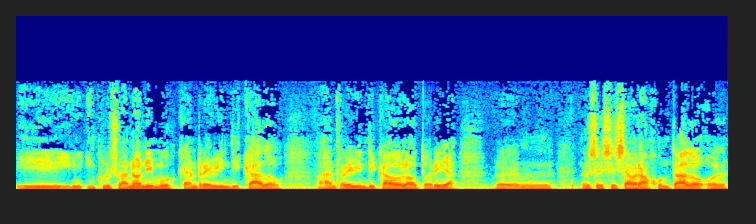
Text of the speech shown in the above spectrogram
e incluso Anonymous, que han reivindicado, han reivindicado la autoría. Eh, no sé si se habrán juntado,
